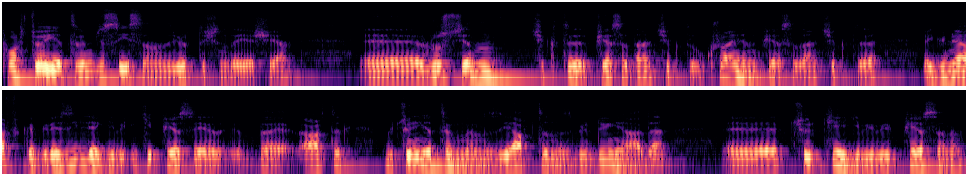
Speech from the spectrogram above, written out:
Portföy yatırımcısıysanız yurt dışında yaşayan, e, Rusya'nın çıktığı, piyasadan çıktı, Ukrayna'nın piyasadan çıktığı ve Güney Afrika, Brezilya gibi iki piyasaya da artık bütün yatırımlarınızı yaptığınız bir dünyada e, Türkiye gibi bir piyasanın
